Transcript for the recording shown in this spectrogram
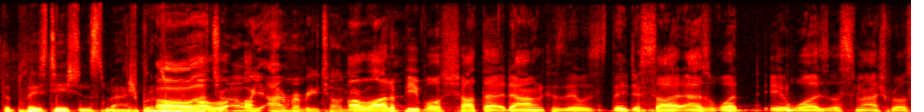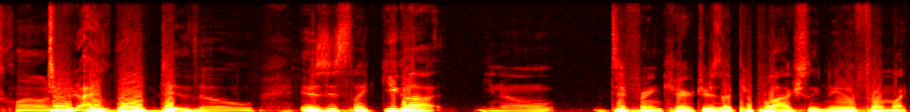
the PlayStation Smash Bros. Oh, that's lo- right. Oh, yeah, I remember you telling me. A about lot of that. people shot that down because it was they just saw it as what it was a Smash Bros. clone. Dude, I loved it though. It was just like you got, you know, different characters that people actually knew from like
